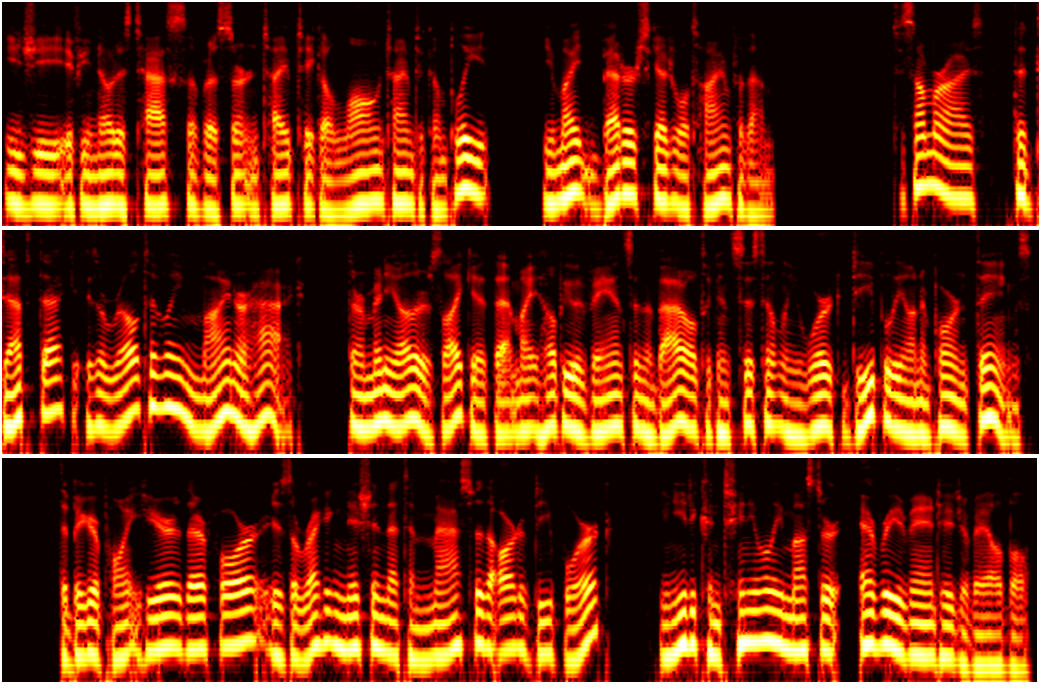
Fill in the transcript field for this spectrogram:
e.g., if you notice tasks of a certain type take a long time to complete, you might better schedule time for them. To summarize, the depth deck is a relatively minor hack. There are many others like it that might help you advance in the battle to consistently work deeply on important things. The bigger point here, therefore, is the recognition that to master the art of deep work, you need to continually muster every advantage available.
